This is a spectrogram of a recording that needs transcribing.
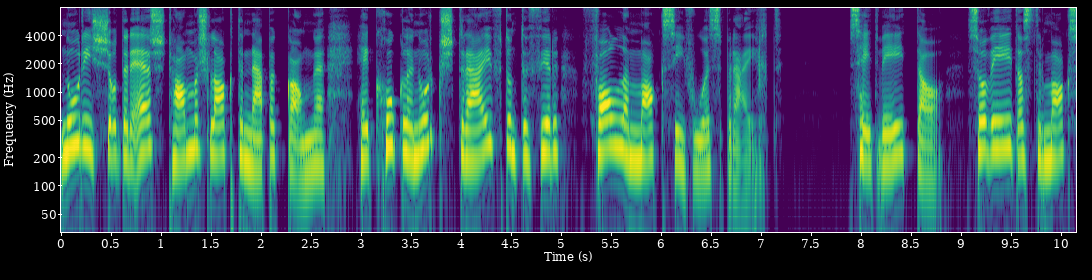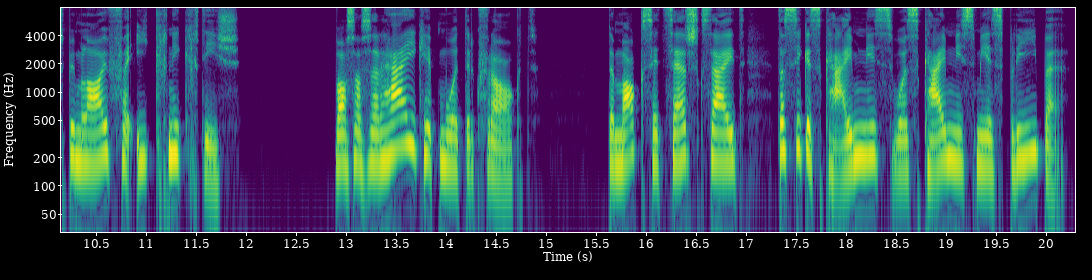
Nur ist schon der erste Hammerschlag daneben gegangen, hat die Kugel nur gestreift und dafür voll Maxi Fuß bereicht. Es hat weh da, so weh, dass der Max beim Laufen eingeknickt ist. Was als er heig, hat die Mutter gefragt. Der Max hat zuerst gesagt, das sei ein Geheimnis, wo ein Geheimnis bleiben muss.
